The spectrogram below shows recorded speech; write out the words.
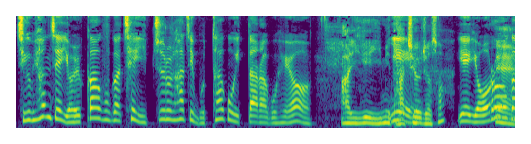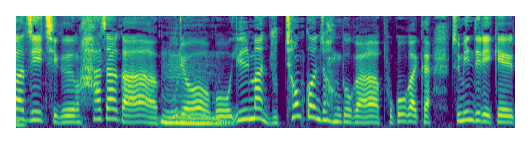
지금 현재 10가구가 채 입주를 하지 못하고 있다라고 해요. 아, 이게 이미 예. 다 지어져서? 예, 여러 예. 가지 지금 하자가 무려 음. 뭐 1만 6천 건 정도가 보고가 그러니까 주민들이 이렇게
